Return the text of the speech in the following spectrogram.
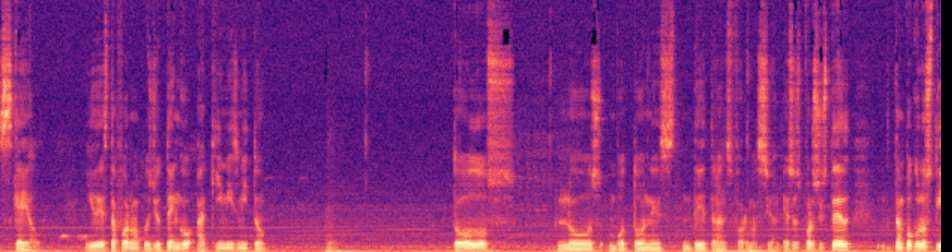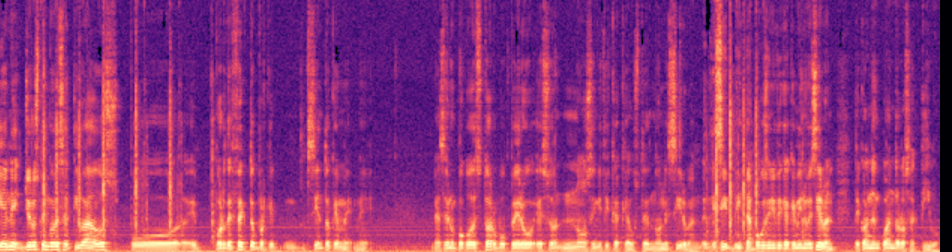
Scale y de esta forma pues yo tengo aquí mismito todos los botones de transformación. Eso es por si usted tampoco los tiene. Yo los tengo desactivados por, eh, por defecto porque siento que me, me, hacen un poco de estorbo pero eso no significa que a usted no le sirvan. Es decir, y tampoco significa que a mí no me sirvan. De cuando en cuando los activo.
